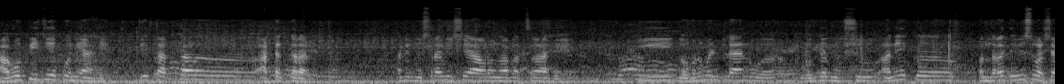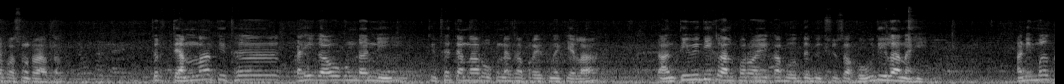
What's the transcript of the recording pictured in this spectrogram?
आरोपी जे कोणी आहेत ते तात्काळ अटक करावेत. आणि दुसरा विषय औरंगाबादचा आहे की गव्हर्नमेंट लँडवर बुद्ध भिक्षू अनेक पंधरा ते वीस वर्षापासून राहतात. तर त्यांना तिथं काही गावगुंडांनी तिथं त्यांना रोखण्याचा प्रयत्न केला. अंत्यविधी काल परवा एका बौद्ध भिक्षूचा होऊ दिला नाही. आणि मग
